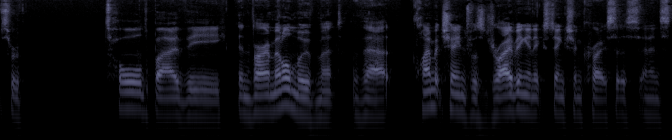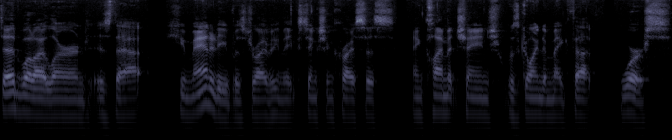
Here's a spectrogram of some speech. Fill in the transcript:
sort of told by the environmental movement that climate change was driving an extinction crisis, and instead, what I learned is that humanity was driving the extinction crisis, and climate change was going to make that worse.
